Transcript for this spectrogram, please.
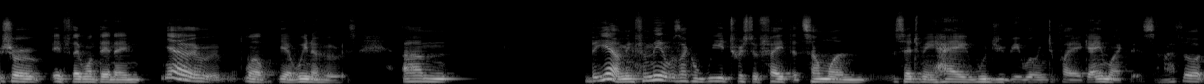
sure if they want their name. Yeah, well, yeah, we know who it is. Um, but yeah, I mean, for me, it was like a weird twist of fate that someone said to me, "Hey, would you be willing to play a game like this?" And I thought,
